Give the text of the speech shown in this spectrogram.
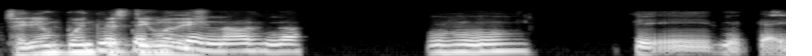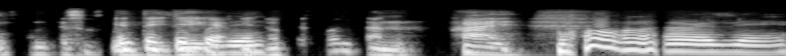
Sería un buen testigo de no, no. Ujú. Sí, me cae. Son de esos que te llegan y bien. no te sueltan. Ay, Sí.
